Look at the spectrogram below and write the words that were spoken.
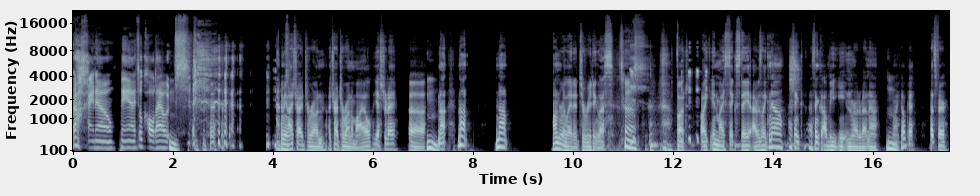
ugh, I know, man. I feel called out. Hmm. I mean, I tried to run. I tried to run a mile yesterday. Uh, Hmm. not not not unrelated to reading this, but like in my sixth state, I was like, no, I think I think I'll be eating right about now. I'm Hmm. like, okay, that's fair.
